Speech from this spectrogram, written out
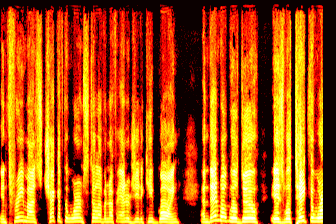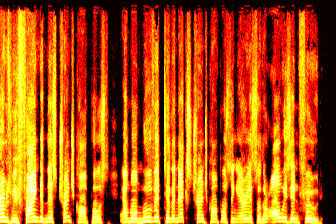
in three months, check if the worms still have enough energy to keep going. And then what we'll do is we'll take the worms we find in this trench compost and we'll move it to the next trench composting area so they're always in food.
